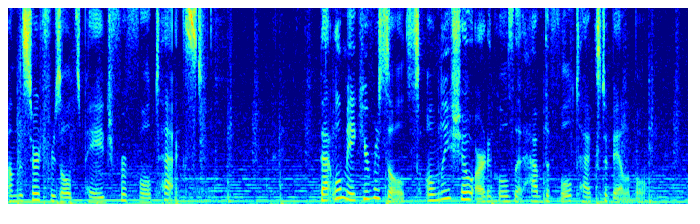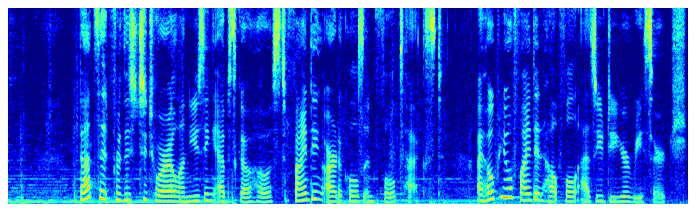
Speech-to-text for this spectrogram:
on the search results page for full text. That will make your results only show articles that have the full text available. That's it for this tutorial on using EBSCOhost, finding articles in full text. I hope you will find it helpful as you do your research.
